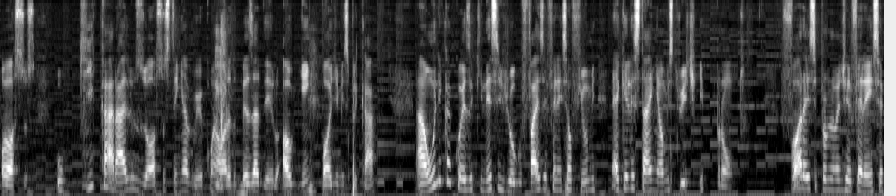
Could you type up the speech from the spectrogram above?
ossos. O que caralho os ossos têm a ver com a hora do pesadelo? Alguém pode me explicar? A única coisa que nesse jogo faz referência ao filme é que ele está em Elm Street e pronto. Fora esse problema de referência,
